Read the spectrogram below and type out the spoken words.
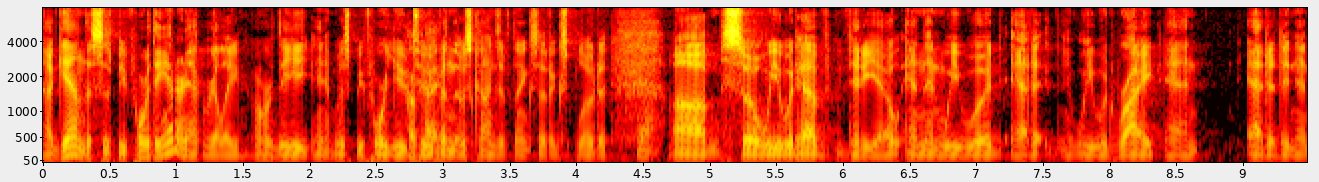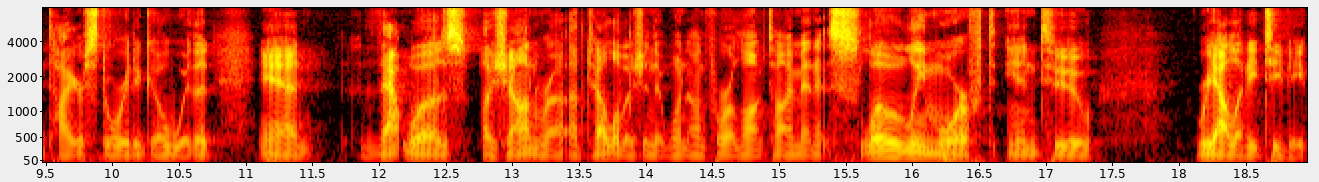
Again, this is before the internet, really, or the it was before YouTube Okay. and those kinds of things that exploded. Um, so we would have video, and then we would edit. We would write and edit an entire story to go with it, and that was a genre of television that went on for a long time, and it slowly morphed into reality TV.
